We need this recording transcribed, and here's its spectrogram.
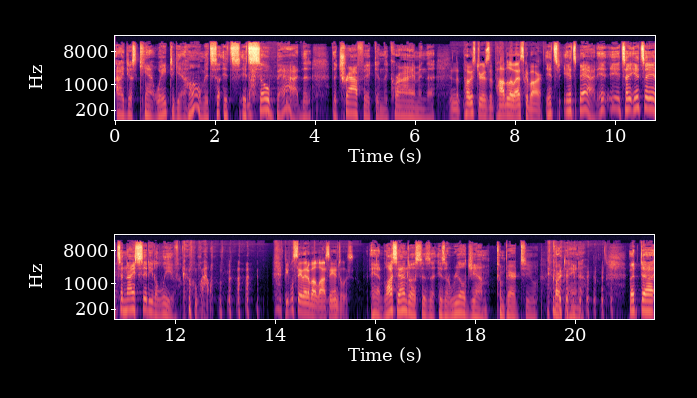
I just can't wait to get home. It's it's it's so bad the the traffic and the crime and the And the posters of Pablo Escobar. it's it's bad. It, it's a it's a it's a nice city to leave. wow. People say that about Los Angeles. And Los Angeles is a is a real gem compared to Cartagena. but uh,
